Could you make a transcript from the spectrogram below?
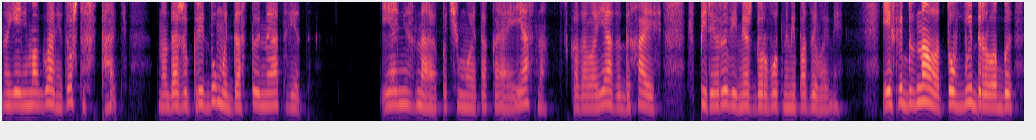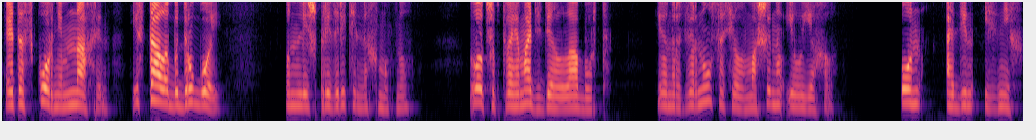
Но я не могла не то что встать, но даже придумать достойный ответ. «Я не знаю, почему я такая, ясно?» — сказала я, задыхаясь в перерыве между рвотными позывами. «Если бы знала, то выдрала бы это с корнем нахрен и стала бы другой». Он лишь презрительно хмыкнул. «Лучше б твоя мать сделала аборт». И он развернулся, сел в машину и уехал. Он один из них.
